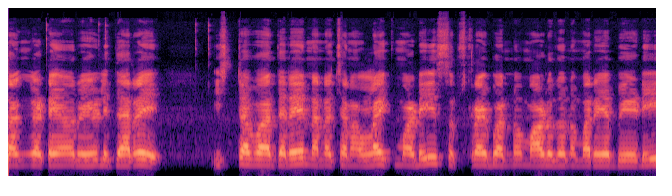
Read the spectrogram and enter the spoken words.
ಸಂಘಟನೆಯವರು ಹೇಳಿದ್ದಾರೆ. ಇಷ್ಟವಾದರೆ ನನ್ನ ಚಾನಲ್ ಲೈಕ್ ಮಾಡಿ ಸಬ್ಸ್ಕ್ರೈಬ್ ಅನ್ನು ಮಾಡುವುದನ್ನು ಮರೆಯಬೇಡಿ.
